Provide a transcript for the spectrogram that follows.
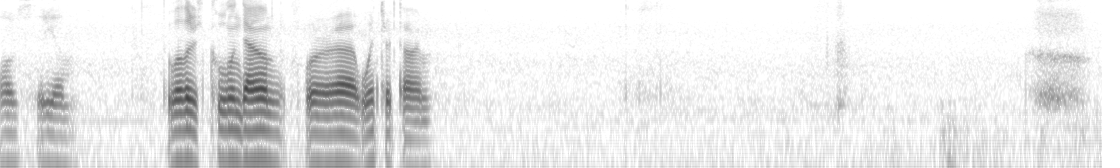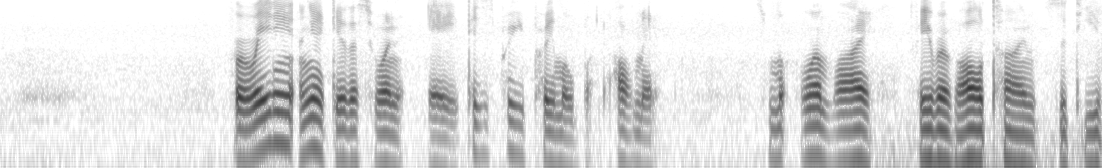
obviously um, the weather is cooling down for uh, winter time. For rating, I'm gonna give this one A because it's pretty primo, but I'll admit it. It's one of my favorite of all time sativas.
